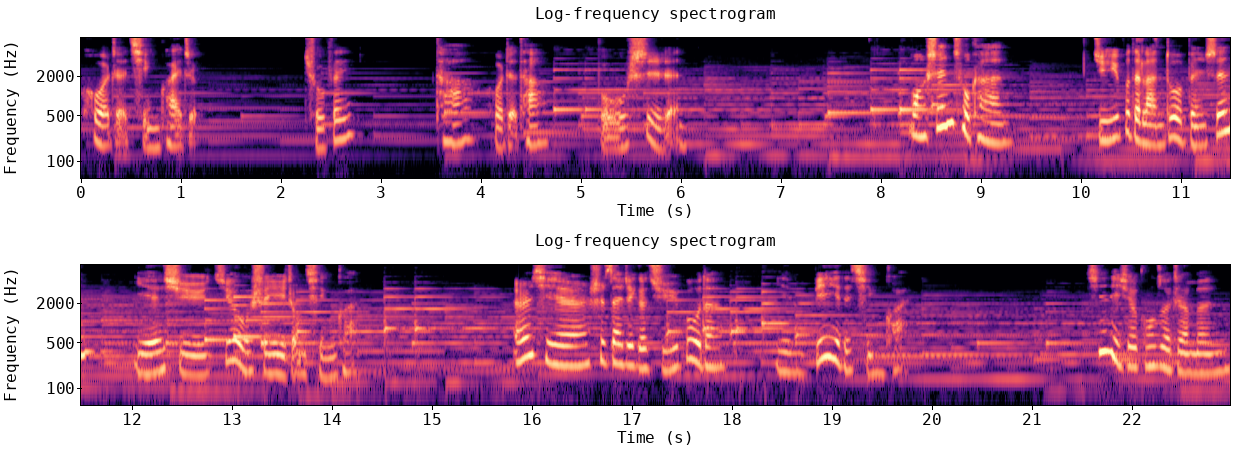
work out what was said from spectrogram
或者勤快者，除非他或者他不是人。往深处看。局部的懒惰本身，也许就是一种勤快，而且是在这个局部的隐蔽的勤快。心理学工作者们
